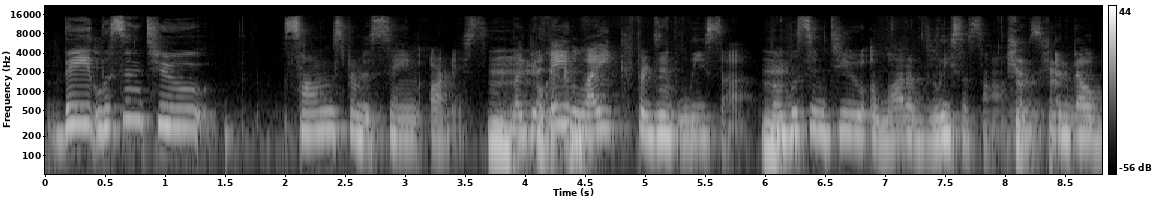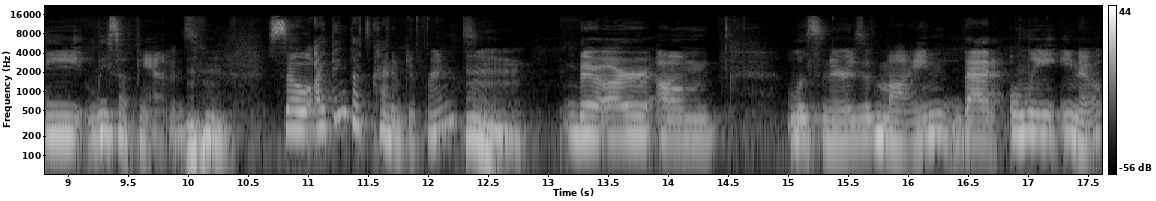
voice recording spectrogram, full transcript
they listen to songs from the same artist. like if they Hmm, okay. Hmm. like, for example, Lisa, they'll listen to a lot of Lisa songs, Sure, sure. and they'll be Lisa fans. So I think that's kind of different Hmm. there are um, listeners of mine that only you know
